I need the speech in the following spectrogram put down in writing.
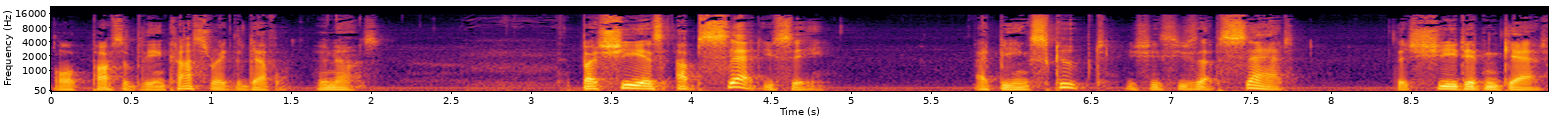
or possibly incarcerate the devil. Who knows? But she is upset, you see, at being scooped. She's upset that she didn't get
